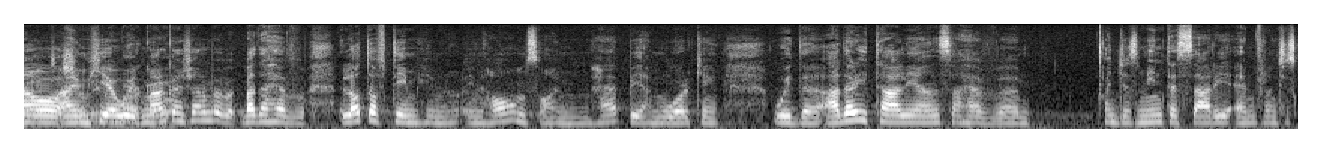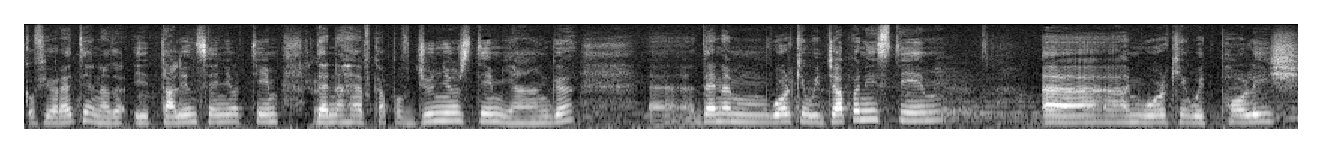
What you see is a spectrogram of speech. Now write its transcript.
now to I'm here with Marco. And Charlène, but, but I have a lot of team in, in home, so I'm happy. I'm working with the other Italians. I have um, Jasmine Tessari and Francesco Fioretti, another Italian senior team. Then I have a couple of juniors team, young. Uh, then I'm working with Japanese team. Uh, I'm working with Polish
